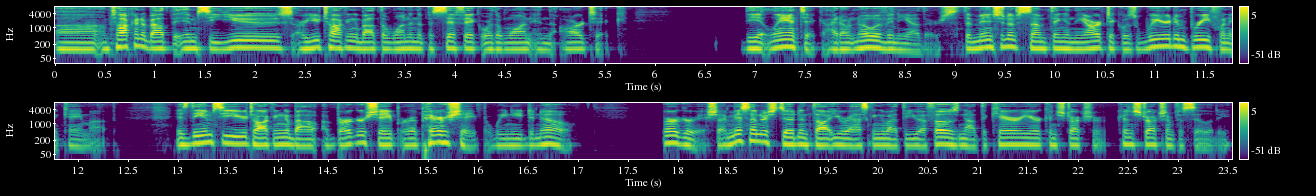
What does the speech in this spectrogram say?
Uh, I'm talking about the MCUs. Are you talking about the one in the Pacific or the one in the Arctic? The Atlantic, I don't know of any others. The mention of something in the Arctic was weird and brief when it came up. Is the MCU talking about a burger shape or a pear shape? We need to know. Burgerish. I misunderstood and thought you were asking about the UFOs, not the carrier construction construction facility.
